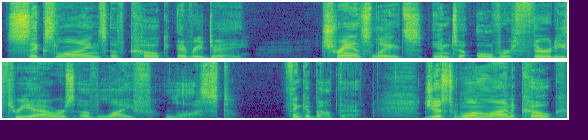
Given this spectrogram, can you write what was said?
Six lines of coke every day translates into over 33 hours of life lost. Think about that. Just one line of Coke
